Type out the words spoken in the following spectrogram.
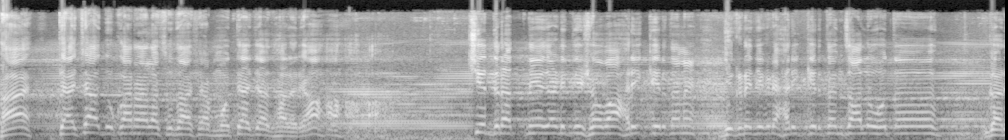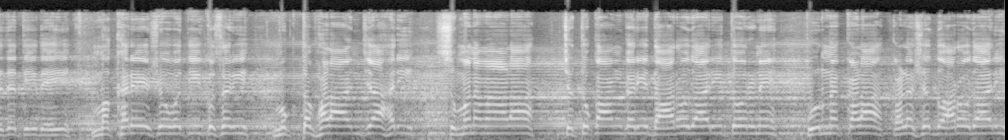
काय? त्याच्या दुकानाला सुद्धा अशा मोत्याच्या झालं रे. हा हा हा. चिद्रत्ने जडिती शोभा हरिकीर्तन. जिकडे तिकडे हरिकीर्तन चालू होतं गर्जती देई. मखरे शोभती कुसरी मुक्त फळांच्या हरी सुमनमाळा चतुकांकरी दारोदारी तोरणे पूर्ण कळा कळश दारोदारी.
